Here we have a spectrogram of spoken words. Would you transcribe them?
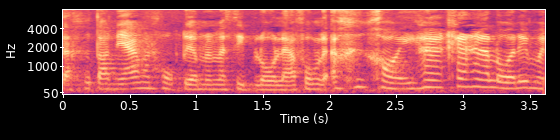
แต่คือตอนนี้มันหกเดือนมันมาสิบโลแล้วฟงเลยขออีกห้าแค่ห้าโลได้ไหม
